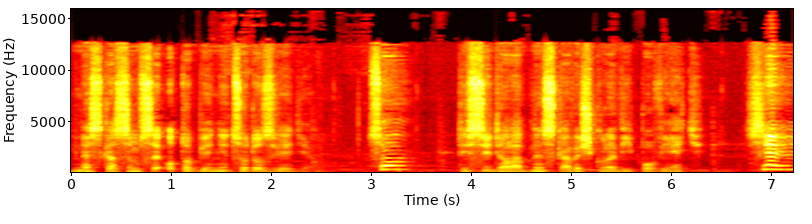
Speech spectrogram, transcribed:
dneska jsem se o tobě něco dozvěděl. Co? Ty jsi dala dneska ve škole výpověď? Že?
